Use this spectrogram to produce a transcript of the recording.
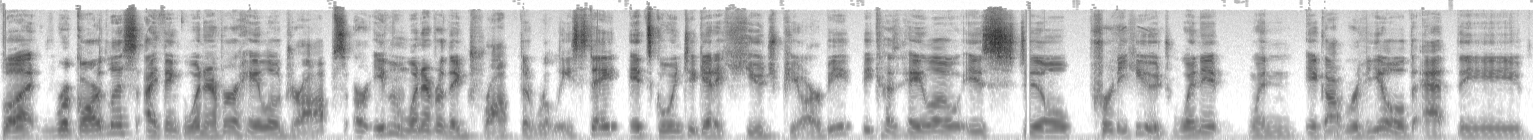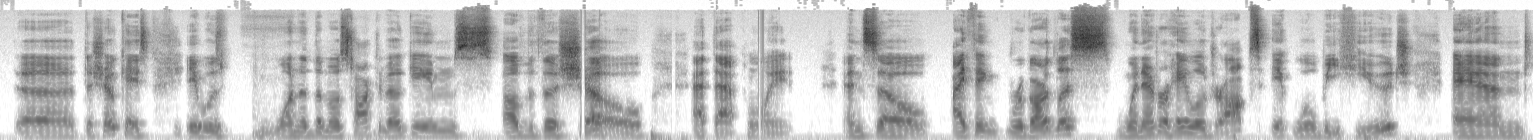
But regardless, I think whenever Halo drops, or even whenever they drop the release date, it's going to get a huge PR beat because Halo is still pretty huge. When it when it got revealed at the uh, the showcase, it was one of the most talked about games of the show at that point. And so I think regardless, whenever Halo drops, it will be huge. And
